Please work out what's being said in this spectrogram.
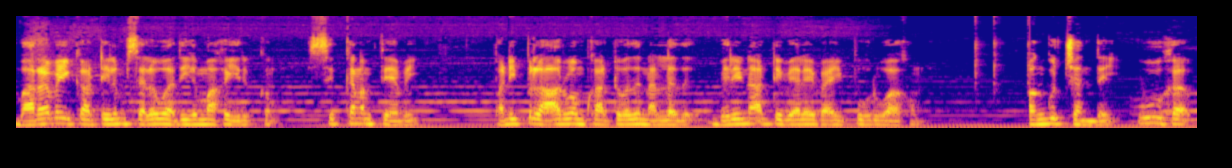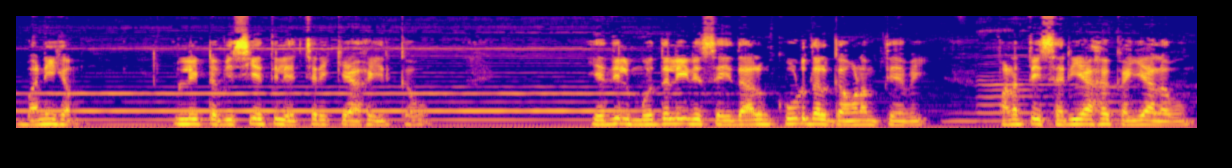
வரவை காட்டிலும் செலவு அதிகமாக இருக்கும். சிக்கனம் தேவை. படிப்பில் ஆர்வம் காட்டுவது நல்லது. வெளிநாட்டு வேலை வாய்ப்பு உருவாகும். பங்குச்சந்தை ஊக வணிகம் உள்ளிட்ட விஷயத்தில் எச்சரிக்கையாக இருக்கவும். எதில் முதலீடு செய்தாலும் கூடுதல் கவனம் தேவை. பணத்தை சரியாக கையாளவும்.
